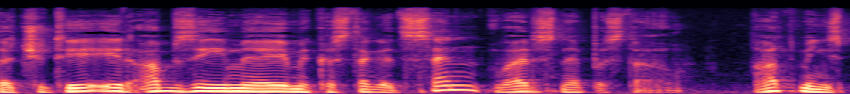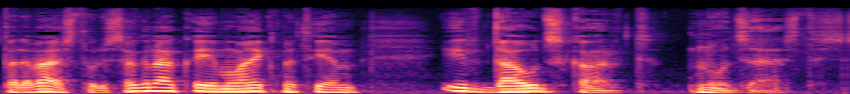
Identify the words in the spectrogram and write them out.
Taču tie ir apzīmējumi, kas tagad sen vairs nepastāv. Atmiņas par vēstures agrākajiem laikmetiem ir daudzkārt nodzēstas.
